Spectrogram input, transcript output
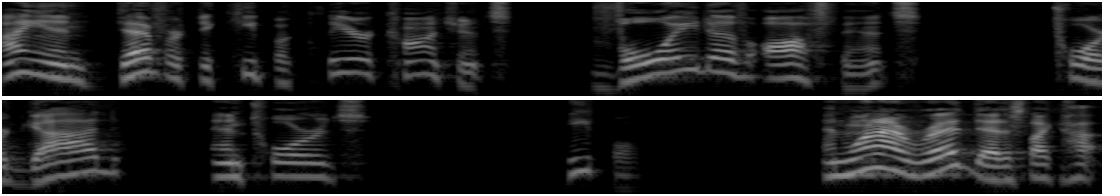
I endeavor to keep a clear conscience, void of offense toward God and towards people. And when I read that, it's like, how,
